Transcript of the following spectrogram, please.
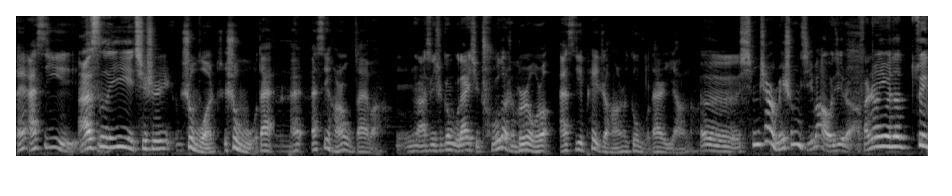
哎，S E S E 其实是我是五代，嗯哎，S E 好像是五代吧？S E 是跟五代一起出的是吗？不是，我说 S E 配置好像是跟五代是一样的。呃，芯片儿没升级吧？我记着，反正因为它最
